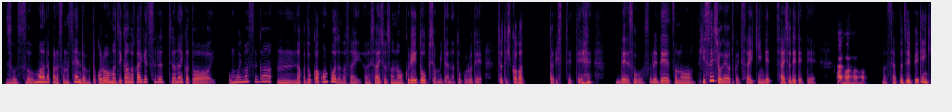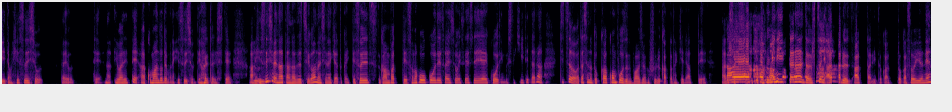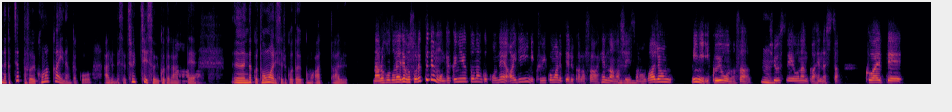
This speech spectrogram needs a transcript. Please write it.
そうそう。まあ、だからその鮮度のところも時間が解決するんじゃないかとは思いますが、うん、なんか Docker Compose の最最初、そのクリエイトオプションみたいなところで、ちょっと引っかかったりしてて、で、そう、それで、その、非推奨だよとか言って最近で、最初出てて、はいはいはいはい。チャット GPT に聞いても非推奨だよってな言われて、あ、コマンドでもね、非推奨って言われたりして、あ、うん非推奨になったんだ、じゃあ違うのにしなきゃとか言って、それでちょっと頑張って、その方向で最初 SSAI コーディングして聞いてたら、実は私の Docker Compose のバージョンが古かっただけであって、あの、あー最初の時見に行ったら、じゃあ普通にあある、あったりとか、とかそういうね、なんかちょっとそういう細かいなんかこう、あるんですよ。ちょいちょいそういうことがあって、うん、なんか遠回りすることもあある。なるほどね。でもそれってでも逆に言うとなんかこうね、IDE に組み込まれてるからさ、変な話、うんそのバージョン見に行くようなさ、うん。修正をなんか変なしさ、加えて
